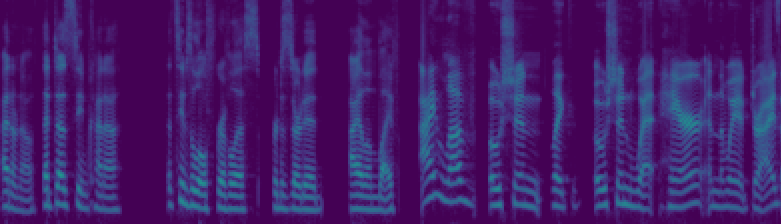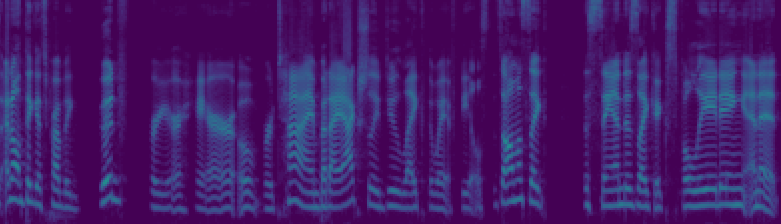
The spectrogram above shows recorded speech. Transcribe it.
I don't know. That does seem kind of, that seems a little frivolous for deserted island life. I love ocean like ocean wet hair and the way it dries. I don't think it's probably good for your hair over time, but I actually do like the way it feels. It's almost like the sand is like exfoliating and it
